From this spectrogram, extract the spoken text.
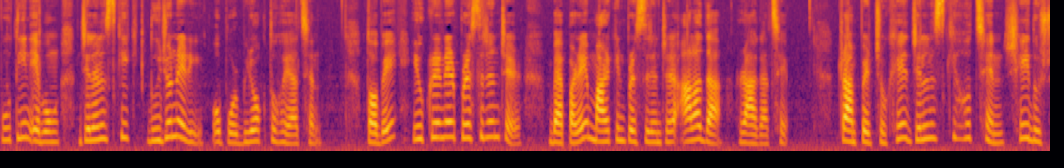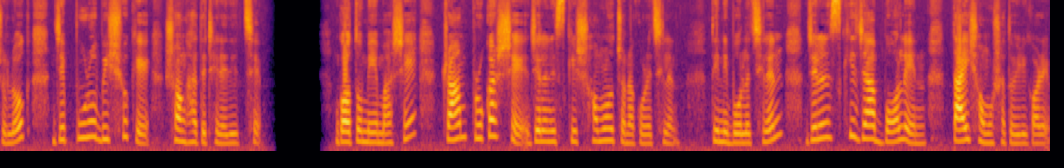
পুতিন এবং জেলেন্সকি দুজনেরই ওপর বিরক্ত হয়ে আছেন। তবে ইউক্রেনের প্রেসিডেন্টের ব্যাপারে মার্কিন প্রেসিডেন্টের আলাদা রাগ আছে। ট্রাম্পের চোখে জেলেন্সকি হচ্ছেন সেই দুষ্ট লোক যে পুরো বিশ্বকে সংঘাতে ঠেলে দিচ্ছে। গত মে মাসে ট্রাম্প প্রকাশ্যে জেলেনস্কির সমালোচনা করেছিলেন। তিনি বলেছিলেন, জেলেনস্কি যা বলেন, তাই সমস্যা তৈরি করে।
